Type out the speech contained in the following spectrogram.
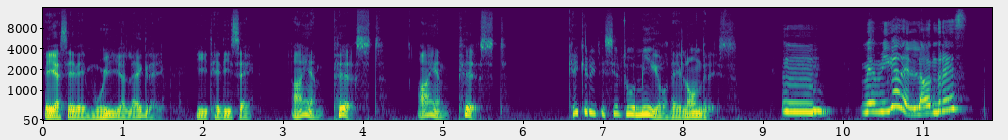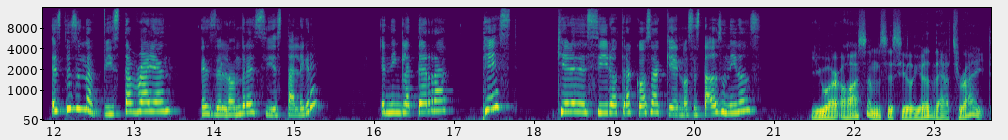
Ella se ve muy alegre y te dice, I am pissed. I am pissed. ¿Qué quiere decir tu amigo de Londres? Mm, ¿Mi amiga de Londres? ¿Esta es una pista, Brian? es de Londres y está alegre. En Inglaterra, pissed quiere decir otra cosa que en los Estados Unidos. You are awesome, Cecilia. That's right.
